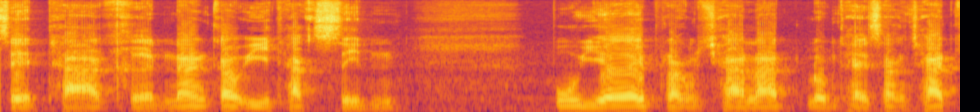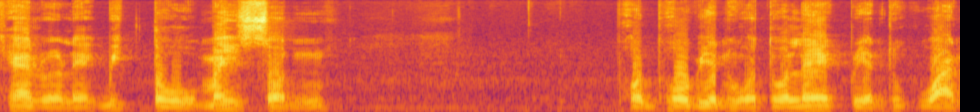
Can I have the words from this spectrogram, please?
เศรษฐาเขินนั่งเก้าอี้ทักษิณปูเย้ยพลังประชารัฐรวมไทยสร้างชาติแค่เรือเล็กบิ๊กตู่ไม่สน ผลโพเวียนหัวตัวเลขเปลี่ยนทุกวัน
